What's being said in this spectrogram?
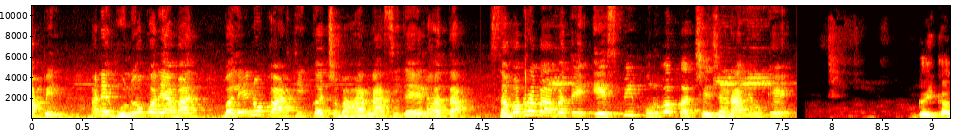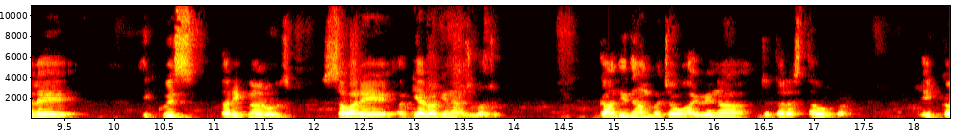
આપેલ અને ગુનો કર્યા બાદ બલેનો કારથી કચ્છ બહાર નાસી ગયેલ હતા. સમગ્ર બાબતે એસપી પૂર્વ કચ્છે જણાવ્યું કે ગઈકાલે એકવીસ તારીખના રોજ સવારે અગિયાર વાગ્યાના આજુબાજુ ગાંધીધામ ભચાઉ હાઈવેના જતા રસ્તા ઉપર એક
